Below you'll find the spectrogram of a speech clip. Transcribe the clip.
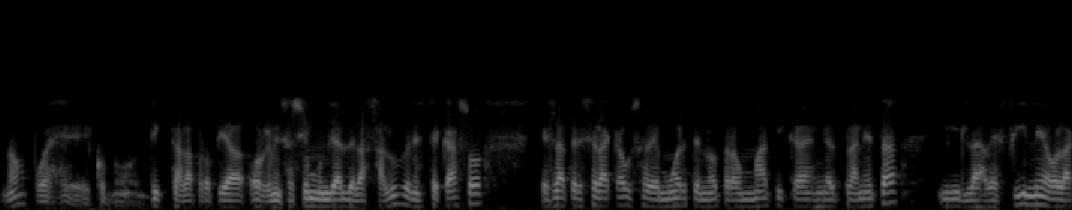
¿no? Pues eh, como dicta la propia Organización Mundial de la Salud, en este caso es la tercera causa de muerte no traumática en el planeta y la define o la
